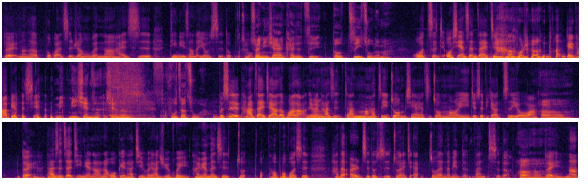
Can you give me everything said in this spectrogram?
对，那个不管是人文呐，还是地理上的优势都不错。所以你现在开始自己都自己煮了吗？我自己，我先生在家，我让他给他表现。你你先生先生负责煮啊？不是他在家的话啦，因为他是他妈他自己做，现在还是做贸易，就是比较自由啊。嗯，对，他是这几年啊，让我给他机会，他学会。他原本是做，他我婆婆是他的儿子，都是坐在家坐在那边等饭吃的。嗯嗯。对，那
